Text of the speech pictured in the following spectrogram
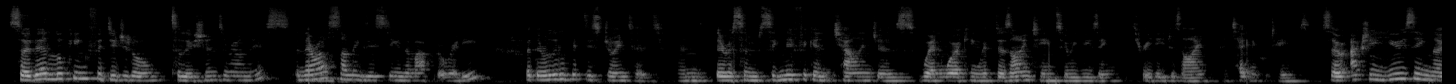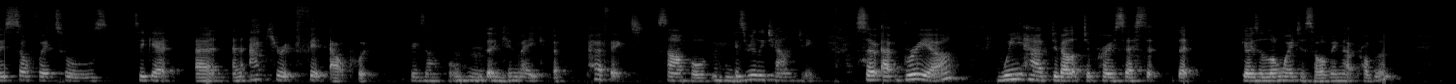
So they're looking for digital solutions around this, and there are some existing in the market already, but they're a little bit disjointed. And there are some significant challenges when working with design teams who are using 3D design and technical teams. So actually using those software tools to get a, an accurate fit output for example, mm-hmm. that mm-hmm. can make a perfect sample mm-hmm. is really challenging. So at Bria, we have developed a process that, that goes a long way to solving that problem.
